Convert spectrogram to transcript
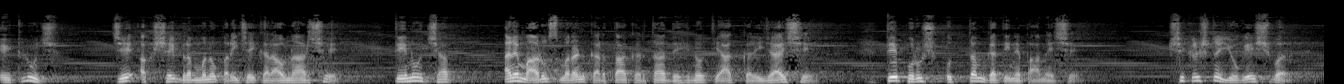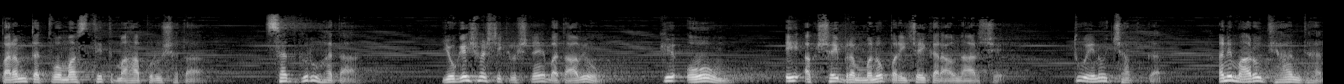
એટલું જ જે અક્ષય બ્રહ્મનો પરિચય કરાવનાર છે તેનો જપ અને મારું સ્મરણ કરતા કરતા દેહનો ત્યાગ કરી જાય છે તે પુરુષ ઉત્તમ ગતિને પામે છે. શ્રી કૃષ્ણ યોગેશ્વર પરમ તત્વોમાં સ્થિત મહાપુરુષ હતા. સદગુરુ હતા. યોગેશ્વર શ્રી કૃષ્ણે બતાવ્યું કે ઓમ એ અક્ષય બ્રહ્મનો પરિચય કરાવનાર છે. તું એનો જપ કર અને મારું ધ્યાન ધર.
